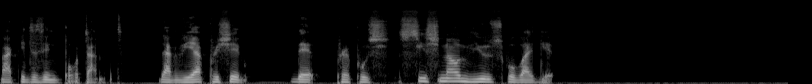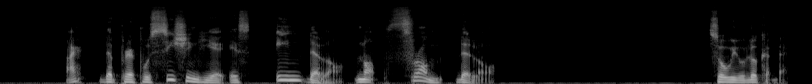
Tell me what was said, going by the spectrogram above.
but it is important that we appreciate the prepositional use over here. Right? The preposition here is in the law, not from the law. So we will look at that.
